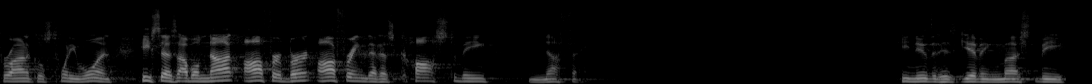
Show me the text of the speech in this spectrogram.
Chronicles 21? He says, I will not offer burnt offering that has cost me nothing. He knew that his giving must be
